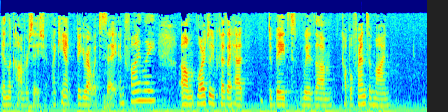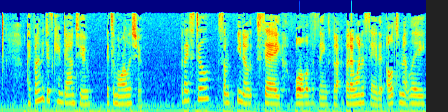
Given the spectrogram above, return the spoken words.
in the conversation. I can't figure out what to say. And finally, um, largely because I had debates with um, a couple friends of mine, I finally just came down to it's a moral issue. But I still, some, you know, say all of the things. But I, but I want to say that ultimately,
